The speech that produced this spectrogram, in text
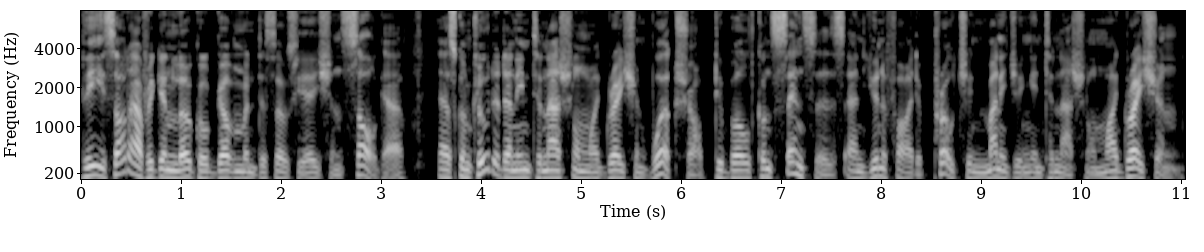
The South African Local Government Association, SALGA, has concluded an international migration workshop to build consensus and unified approach in managing international migration.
